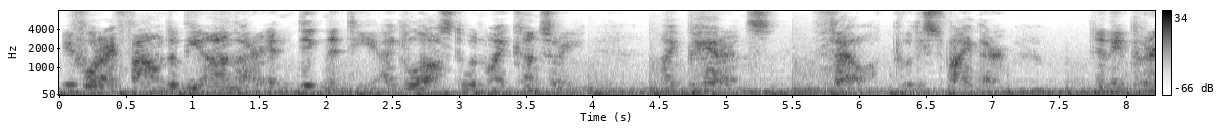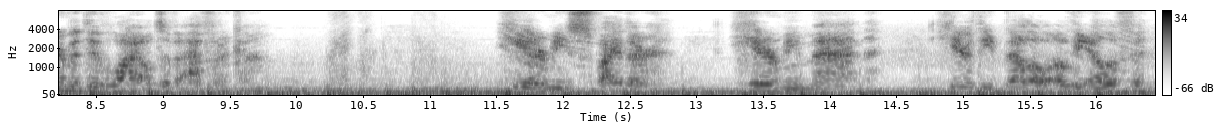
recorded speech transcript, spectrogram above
Before I found the honor and dignity I'd lost when my country, my parents, fell to the spider in the primitive wilds of Africa. Hear me, spider. Hear me, man. Hear the bellow of the elephant,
